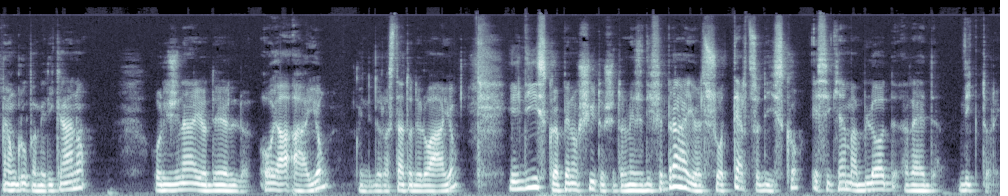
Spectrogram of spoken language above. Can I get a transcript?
è un gruppo americano originario dell'Ohio, quindi dello stato dell'Ohio. Il disco è appena uscito, uscito il mese di febbraio, è il suo terzo disco e si chiama Blood Red Victory.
